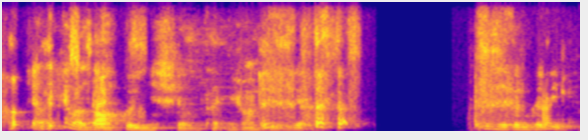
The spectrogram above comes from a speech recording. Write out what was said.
Aquelas, aquelas alcunhas que ele tem, isso é que eu nunca vi.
